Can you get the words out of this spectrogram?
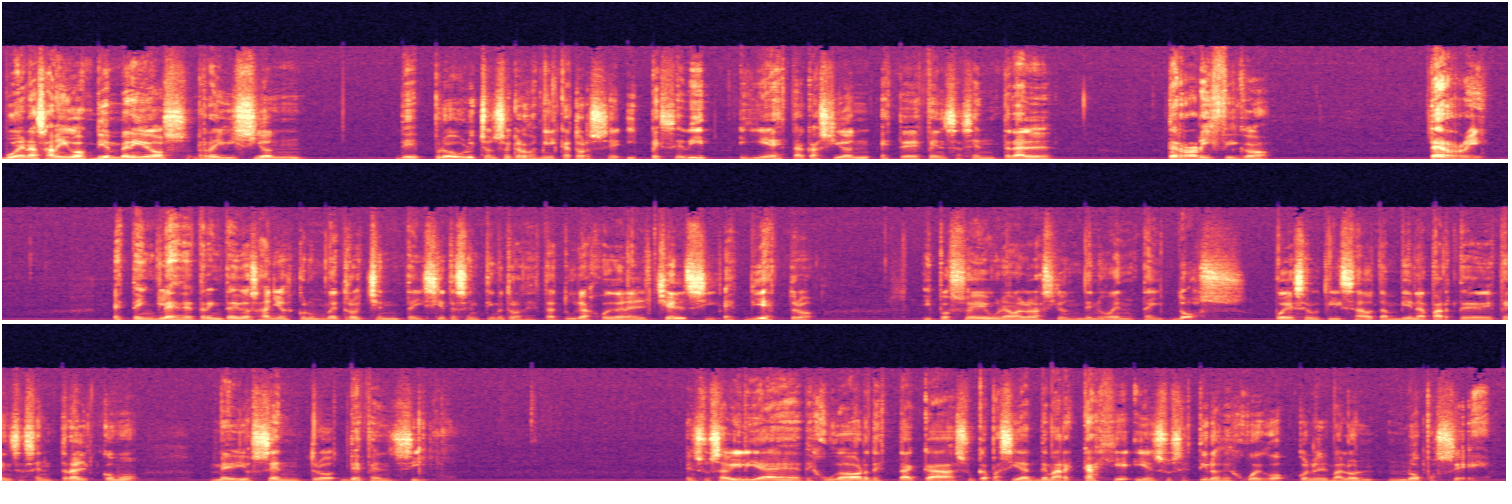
Buenas amigos, bienvenidos. Revisión de Pro Evolution Soccer 2014 y PCDIT. Y en esta ocasión, este defensa central terrorífico. Terry. Este inglés de 32 años con un metro 87 centímetros de estatura juega en el Chelsea, es diestro y posee una valoración de 92. Puede ser utilizado también aparte de defensa central como medio centro defensivo. En sus habilidades de jugador destaca su capacidad de marcaje y en sus estilos de juego con el balón no posee.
